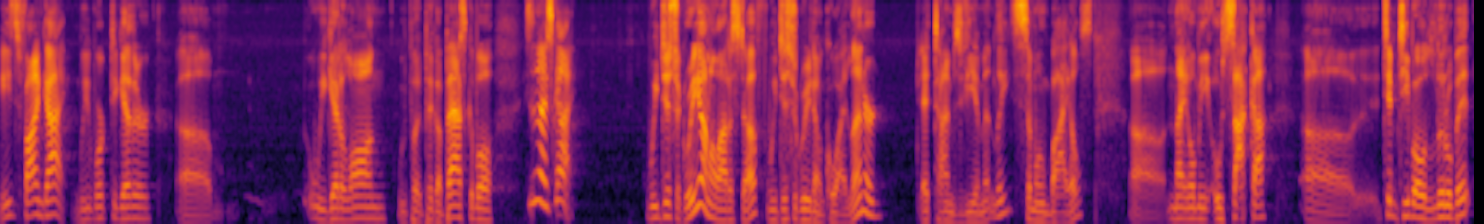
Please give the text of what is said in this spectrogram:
He's a fine guy. We work together. Um, we get along. We play pick up basketball. He's a nice guy. We disagree on a lot of stuff. We disagreed on Kawhi Leonard at times vehemently. Simone Biles, uh, Naomi Osaka, uh, Tim Tebow a little bit.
